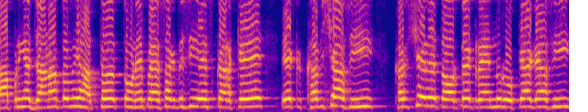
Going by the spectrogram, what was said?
ਆਪਣੀਆਂ ਜਾਨਾਂ ਤੋਂ ਵੀ ਹੱਥ ਧੋਣੇ ਪੈ ਸਕਦੇ ਸੀ। ਇਸ ਕਰਕੇ ਇੱਕ ਖਦਸ਼ਾ ਸੀ। ਖਦਸ਼ੇ ਦੇ ਤੌਰ ਤੇ ਟ੍ਰੇਨ ਨੂੰ ਰੋਕਿਆ ਗਿਆ ਸੀ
